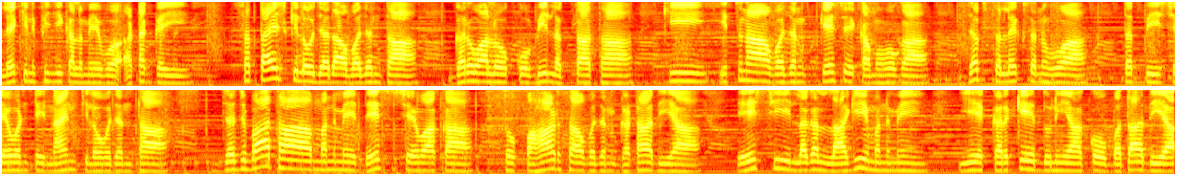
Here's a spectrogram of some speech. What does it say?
लेकिन फ़िज़िकल में वह अटक गई। 27 किलो ज़्यादा वज़न था। घर वालों को भी लगता था कि इतना वज़न कैसे कम होगा। जब सिलेक्शन हुआ, तब भी 79 किलो वज़न था। जज्बा था मन में देश सेवा का तो पहाड़ सा वज़न घटा दिया। ऐसी लगन लागी मन में, ये करके दुनिया को बता दिया।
